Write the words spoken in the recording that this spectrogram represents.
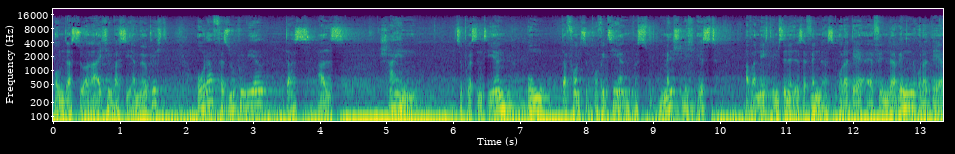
um das zu erreichen, was sie ermöglicht, oder versuchen wir das als Schein zu präsentieren, um davon zu profitieren, was menschlich ist, aber nicht im Sinne des Erfinders oder der Erfinderin oder der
